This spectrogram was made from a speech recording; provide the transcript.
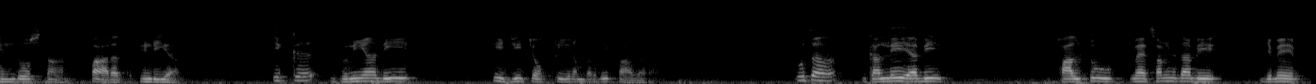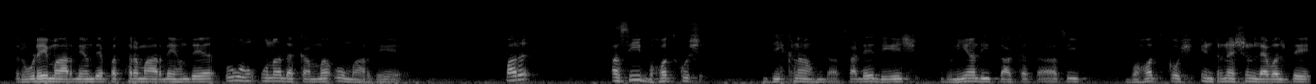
ਹਿੰਦੁਸਤਾਨ ਭਾਰਤ ਇੰਡੀਆ ਇੱਕ ਦੁਨੀਆ ਦੀ ਤੀਜੀ ਚੌਥੀ ਨੰਬਰ ਦੀ ਪਾਵਰ ਆ। ਉਹ ਤਾਂ ਗੱਲ ਇਹ ਆ ਵੀ ਫालतू ਮੈਂ ਸਮਝਦਾ ਵੀ ਜਿਵੇਂ ਰੋੜੇ ਮਾਰਨੇ ਹੁੰਦੇ ਆ ਪੱਥਰ ਮਾਰਨੇ ਹੁੰਦੇ ਆ ਉਹ ਉਹਨਾਂ ਦਾ ਕੰਮ ਆ ਉਹ ਮਾਰਦੇ ਆ। ਪਰ ਅਸੀਂ ਬਹੁਤ ਕੁਝ ਦੇਖਣਾ ਹੁੰਦਾ। ਸਾਡੇ ਦੇਸ਼, ਦੁਨੀਆ ਦੀ ਤਾਕਤ ਆ। ਅਸੀਂ ਬਹੁਤ ਕੁਝ ਇੰਟਰਨੈਸ਼ਨਲ ਲੈਵਲ ਤੇ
